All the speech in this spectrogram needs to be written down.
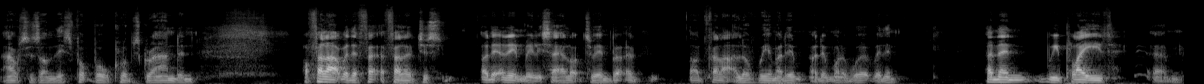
houses on this football club's ground. And I fell out with a, fe- a fella. Just I didn't, I didn't really say a lot to him, but I, I fell out of love with him. I didn't I didn't want to work with him. And then we played um,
